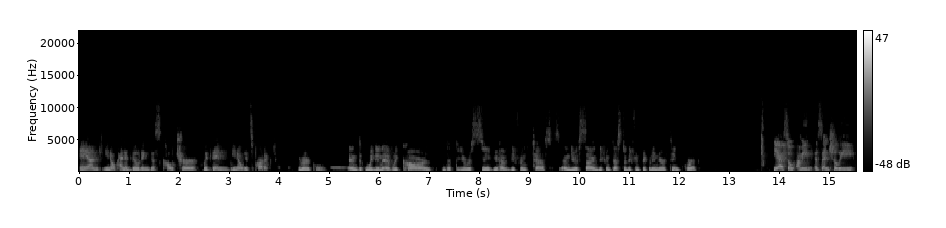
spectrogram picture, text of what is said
and you know kind of building this culture within you know its product. Very cool. And within every card that you receive you have different tasks and you assign different tasks to different people in your team correct? Yeah, so I mean, essentially,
